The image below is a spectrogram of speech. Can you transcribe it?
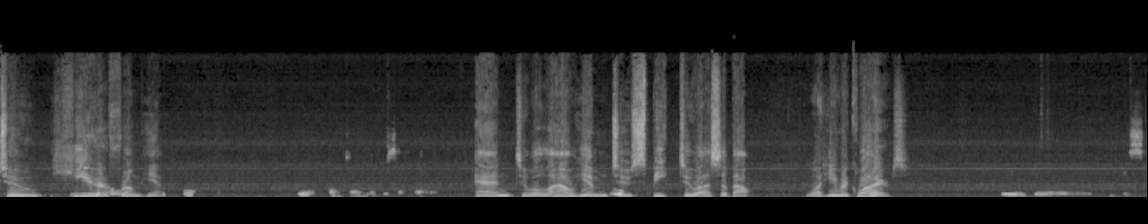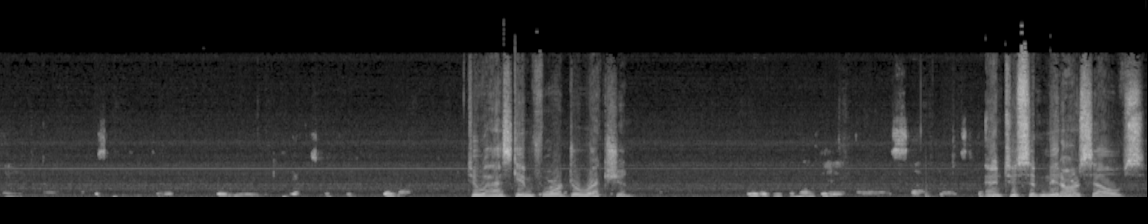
to hear from him and to allow him to speak to us about what he requires. To ask him for direction and to submit ourselves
